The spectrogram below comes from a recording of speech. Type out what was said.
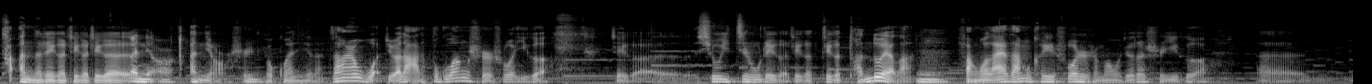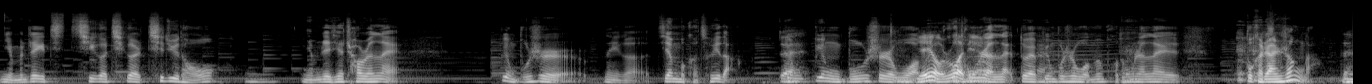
他摁的这个这个这个按钮，按钮是有关系的。当然，我觉得啊，它不光是说一个这个修一进入这个这个这个团队了，嗯。反过来咱们可以说是什么？我觉得是一个呃，你们这七七个七个七巨头，嗯。你们这些超人类，并不是那个坚不可摧的，对。并并不是我们普通人类，对，对。并不是我们普通人类不可战胜的。对。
